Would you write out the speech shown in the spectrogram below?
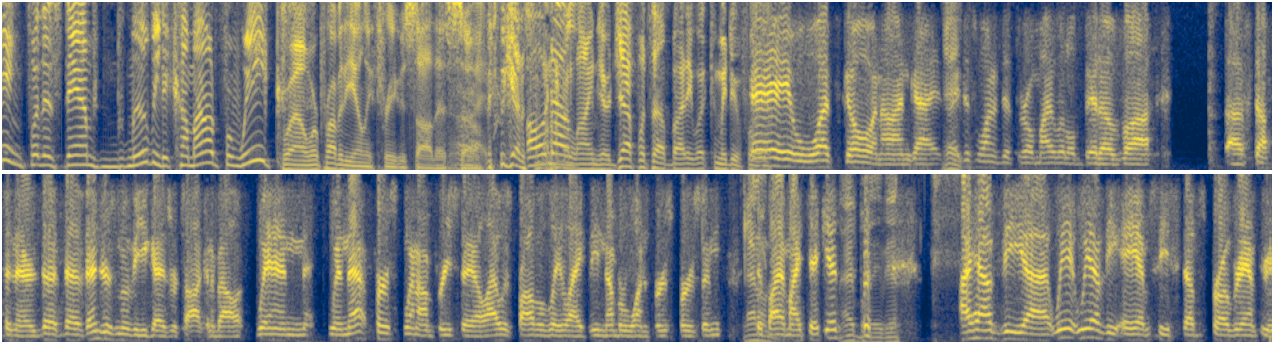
waiting for this damn movie to come out for weeks. Well, we're probably the only three who saw this. So All right. we got a Oh, no. line here. Jeff, what's up, buddy? What can we do for you? Hey, what's going on, guys? Hey. I just wanted to throw my little bit of uh, uh, stuff in there. The the Avengers movie you guys were talking about when when that first went on pre-sale, I was probably like the number one first person to buy know. my ticket. I believe you. I have the uh, we we have the AMC Stubs program through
